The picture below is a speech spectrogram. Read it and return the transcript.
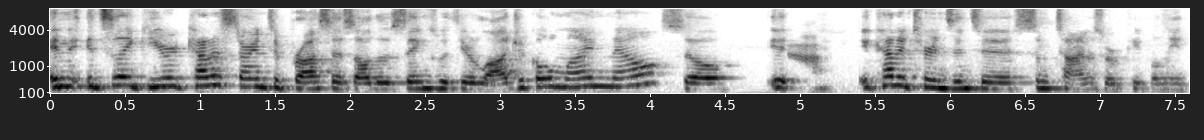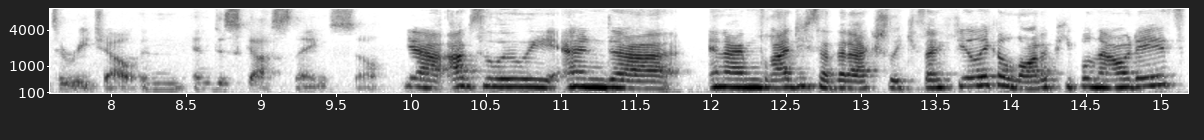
it's like you're kind of starting to process all those things with your logical mind now. So it it kind of turns into some times where people need to reach out and, and discuss things so Yeah, absolutely. And uh, and I'm glad you said that actually because I feel like a lot of people nowadays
